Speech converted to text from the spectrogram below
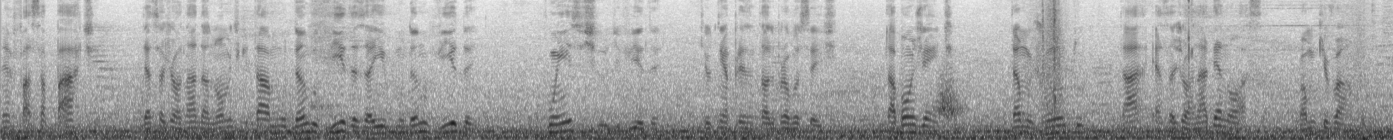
né? Faça parte dessa jornada nômade que está mudando vidas aí, mudando vida com esse estilo de vida que eu tenho apresentado para vocês. Tá bom, gente? Tamo junto, tá? Essa jornada é nossa. Vamos que vamos.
